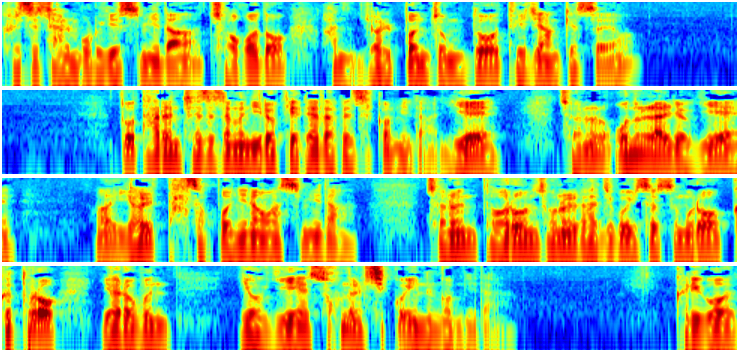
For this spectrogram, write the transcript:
그래서 잘 모르겠습니다. 적어도 한 10번 정도 되지 않겠어요? 또 다른 제사장은 이렇게 대답했을 겁니다. 예, 저는 오늘날 여기에 15번이나 어, 왔습니다. 저는 더러운 손을 가지고 있었으므로 그토록 여러분 여기에 손을 씻고 있는 겁니다. 그리고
